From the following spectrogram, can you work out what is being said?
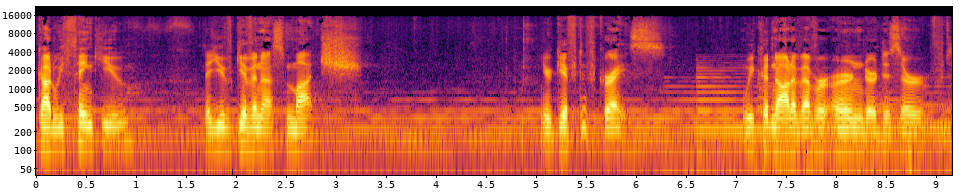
God, we thank you that you've given us much, your gift of grace we could not have ever earned or deserved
